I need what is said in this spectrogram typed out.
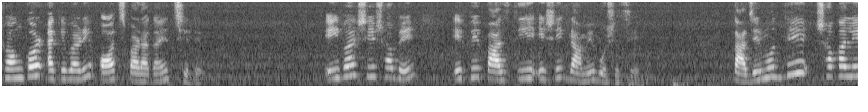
শঙ্কর একেবারে অজ পাড়াগাঁয়ের ছেলে। এইবার সে সবে এফএ পাস দিয়ে এসে গ্রামে বসেছে। কাজের মধ্যে সকালে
